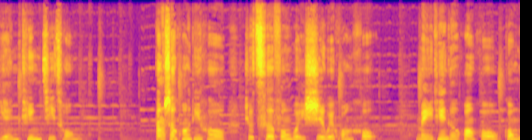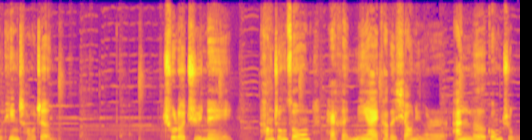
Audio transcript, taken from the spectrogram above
言听计从。当上皇帝后，就册封韦氏为皇后，每天跟皇后共听朝政。除了惧内，唐中宗还很溺爱他的小女儿安乐公主。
